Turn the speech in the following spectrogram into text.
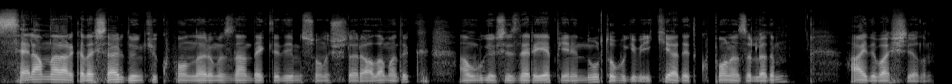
Selamlar arkadaşlar. Dünkü kuponlarımızdan beklediğimiz sonuçları alamadık. Ama bugün sizlere yepyeni nur topu gibi 2 adet kupon hazırladım. Haydi başlayalım.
